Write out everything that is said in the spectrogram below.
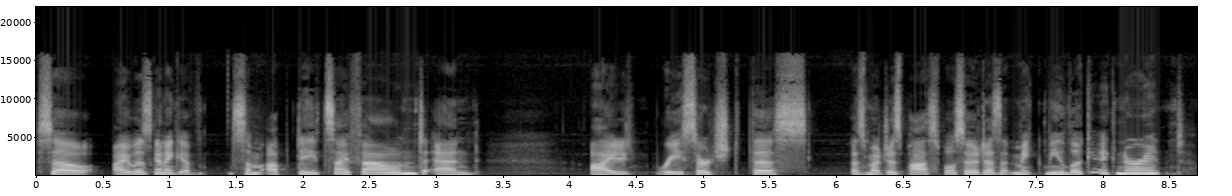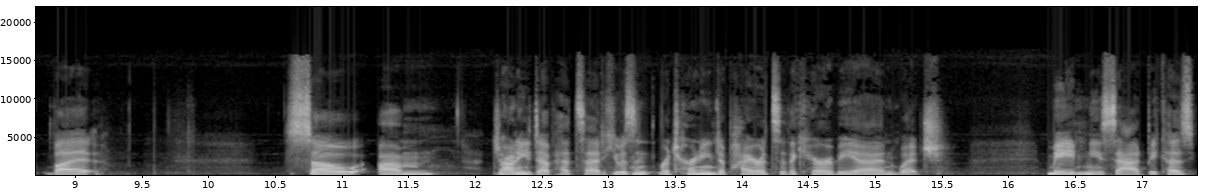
so I was going to give some updates I found and I researched this as much as possible so it doesn't make me look ignorant. But so um, Johnny Depp had said he wasn't returning to Pirates of the Caribbean, which made me sad because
